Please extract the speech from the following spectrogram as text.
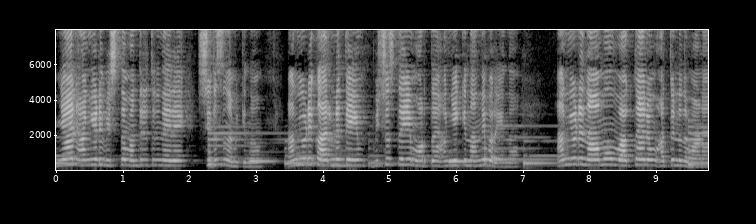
ഞാൻ അങ്ങയുടെ വിശുദ്ധ മന്ദിരത്തിനു നേരെ ശിരസ് നമിക്കുന്നു. അങ്ങയുടെ കാരുണ്യത്തെയും വിശ്വസ്തയും ഓർത്ത് അങ്ങേക്ക് നന്ദി പറയുന്നു. അങ്ങയുടെ നാമവും വാഗ്ദാനവും അത്യുന്നതമാണ്.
